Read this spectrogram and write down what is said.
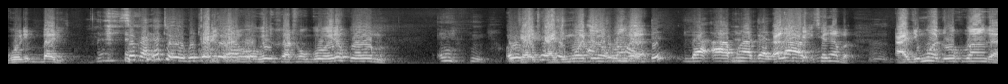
Gwoli bbali. Oyo Kati katugowere ku ono Agi- agimuwadde okubanga- amwagala laavu. kyagamba agimuwadde okubanga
